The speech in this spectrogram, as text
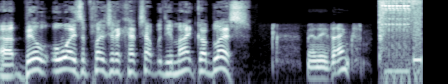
Uh, Bill, always a pleasure to catch up with you, mate. God bless. Many thanks.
